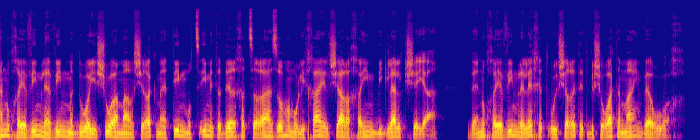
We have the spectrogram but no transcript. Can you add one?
אנו חייבים להבין מדוע ישוע אמר שרק מעטים מוצאים את הדרך הצרה הזו המוליכה אל שער החיים בגלל קשייה, ואנו חייבים ללכת ולשרת את בשורת המים והרוח.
